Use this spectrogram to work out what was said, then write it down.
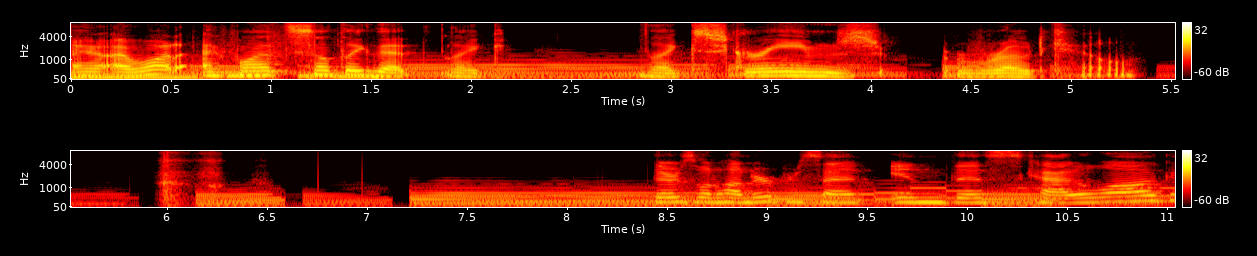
I, I want I want something that like like screams roadkill. There's 100% in this catalog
